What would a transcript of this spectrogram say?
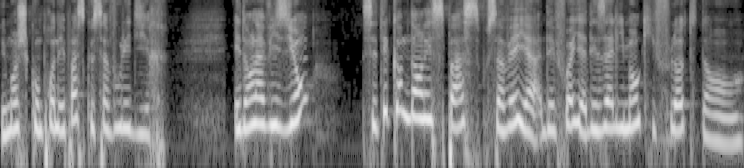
Et moi, je ne comprenais pas ce que ça voulait dire. Et dans la vision, c'était comme dans l'espace. Vous savez, il y a, des fois, il y a des aliments qui flottent dans,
